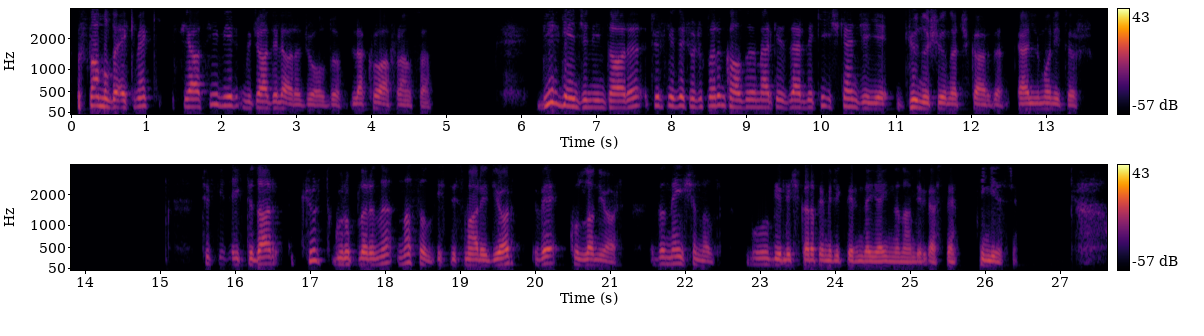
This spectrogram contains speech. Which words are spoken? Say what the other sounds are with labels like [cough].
İstanbul'da ekmek siyasi bir mücadele aracı oldu. La Croix Fransa. Bir gencin intiharı Türkiye'de çocukların kaldığı merkezlerdeki işkenceyi gün ışığına çıkardı. El Monitor. Türkiye'de iktidar Kürt gruplarını nasıl istismar ediyor ve kullanıyor? The National bu Birleşik Arap Emirlikleri'nde yayınlanan bir gazete İngilizce.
